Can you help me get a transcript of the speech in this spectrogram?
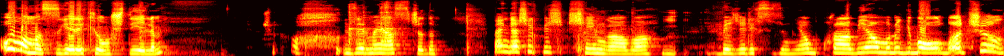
Olmaması gerekiyormuş diyelim. Ah, üzerime yağ sıçradı. Ben gerçek bir şeyim galiba. Beceriksizim ya. Bu kurabiye hamuru gibi oldu. Açıl.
